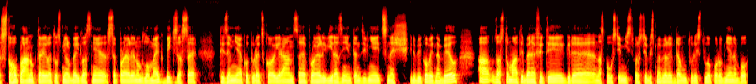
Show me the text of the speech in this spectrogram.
z toho plánu, který letos měl být, vlastně se projel jenom zlomek, byť zase ty země jako Turecko a Irán se projeli výrazně intenzivněji, než kdyby covid nebyl a zase to má ty benefity, kde na spoustě míst prostě bychom byli v davu turistů a podobně, nebo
